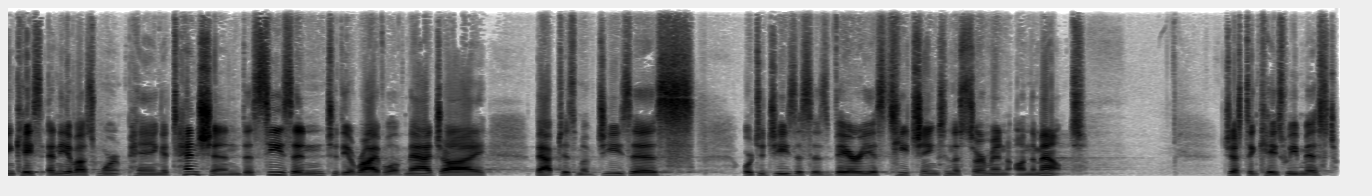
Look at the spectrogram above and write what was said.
in case any of us weren't paying attention this season to the arrival of Magi, baptism of Jesus, or to Jesus' various teachings in the Sermon on the Mount. Just in case we missed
